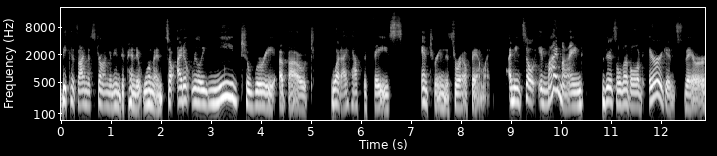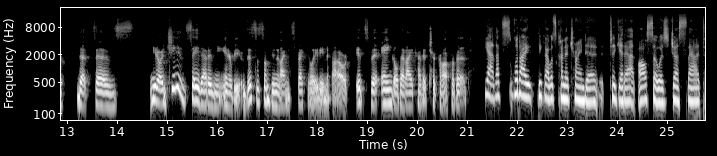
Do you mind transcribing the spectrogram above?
because I'm a strong and independent woman. So I don't really need to worry about what I have to face entering this royal family. I mean, so in my mind, there's a level of arrogance there that says, you know, and she didn't say that in the interview. This is something that I'm speculating about. It's the angle that I kind of took off of it. Yeah, that's what I think I was kind of trying to to get at also is just that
